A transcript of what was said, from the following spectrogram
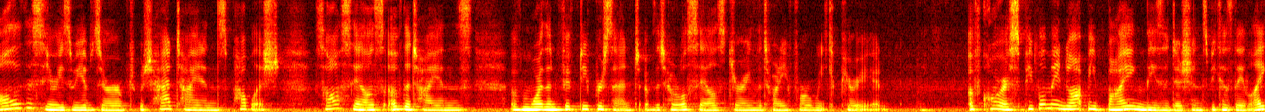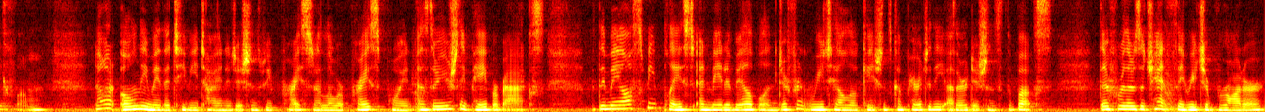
all of the series we observed which had tie-ins published saw sales of the tie-ins of more than 50% of the total sales during the 24-week period. Of course, people may not be buying these editions because they like them. Not only may the TV tie-in editions be priced at a lower price point, as they're usually paperbacks, but they may also be placed and made available in different retail locations compared to the other editions of the books. Therefore, there's a chance they reach a broader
